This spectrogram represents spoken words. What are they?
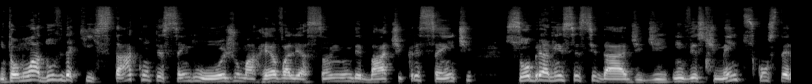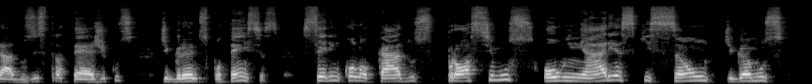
Então não há dúvida que está acontecendo hoje uma reavaliação e um debate crescente sobre a necessidade de investimentos considerados estratégicos de grandes potências serem colocados próximos ou em áreas que são, digamos,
